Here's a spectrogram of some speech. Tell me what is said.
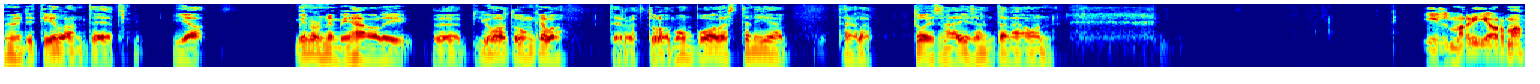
myyntitilanteet. Ja minun nimihän oli Juho Tunkelo, tervetuloa mun puolestani ja täällä toisena isäntänä on Ilmari Jorma.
